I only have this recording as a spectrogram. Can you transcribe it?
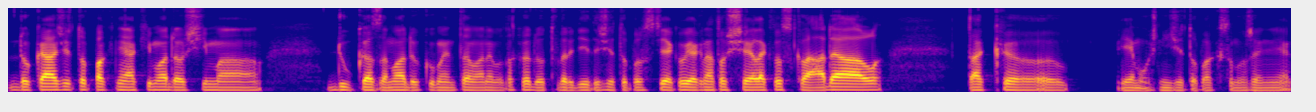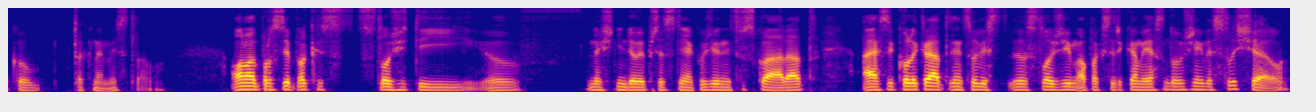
dokáže to pak nějakýma dalšíma důkazama, dokumentama nebo takhle dotvrdit, že to prostě jako jak na to šel, jak to skládal, tak uh, je možný, že to pak samozřejmě jako tak nemyslel. Ono je prostě pak složitý uh, v dnešní době přesně jako, že něco skládat a já si kolikrát něco složím a pak si říkám, já jsem to už někde slyšel,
